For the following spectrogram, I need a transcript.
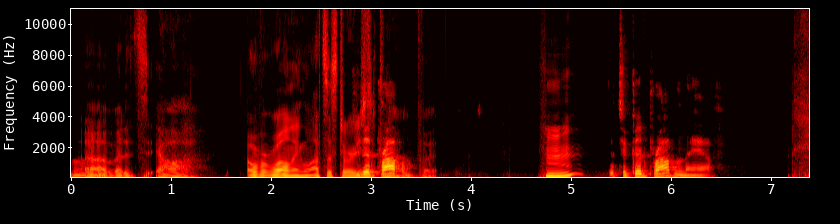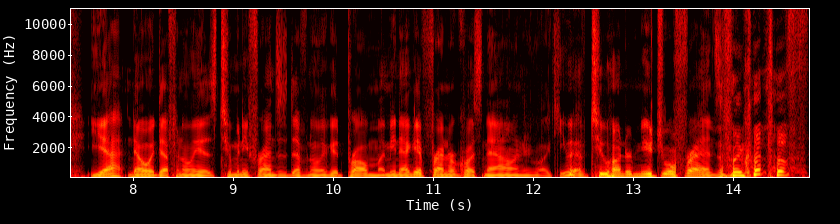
mm-hmm. Uh, but it's oh, overwhelming. Lots of stories. It's a good problem. Tell, but hmm, it's a good problem to have. Yeah, no, it definitely is. Too many friends is definitely a good problem. I mean, I get friend requests now, and you're like, you have 200 mutual friends. I'm like, what the? F-?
